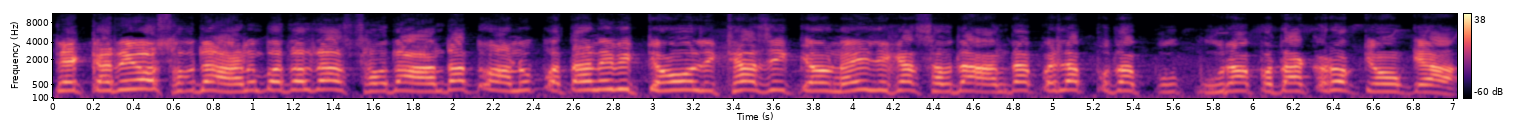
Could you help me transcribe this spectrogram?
ਤੇ ਕਦੇ ਉਹ ਸੰਵਿਧਾਨ ਬਦਲਦਾ? ਸੰਵਿਧਾਨ ਦਾ ਤੁਹਾਨੂੰ ਪਤਾ ਨਹੀਂ ਵੀ ਕਿਉਂ ਲਿਖਿਆ ਸੀ, ਕਿਉਂ ਨਹੀਂ ਲਿਖਿਆ। ਸੰਵਿਧਾਨ ਦਾ ਪਹਿਲਾਂ ਪਤਾ ਪੂਰਾ ਪਤਾ ਕਰੋ ਕਿਉਂ ਕਿਹਾ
